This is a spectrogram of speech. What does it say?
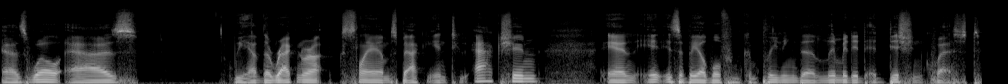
as well as We have the Ragnarok slams back into action, and it is available from completing the limited edition quest.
